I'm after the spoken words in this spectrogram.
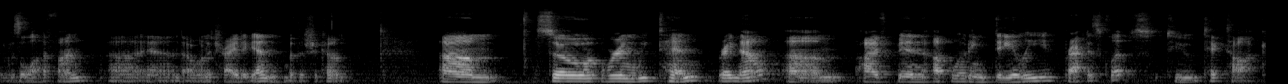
it was a lot of fun, uh, and I want to try it again with the chaconne. Um, so we're in week 10 right now. Um, I've been uploading daily practice clips to TikTok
